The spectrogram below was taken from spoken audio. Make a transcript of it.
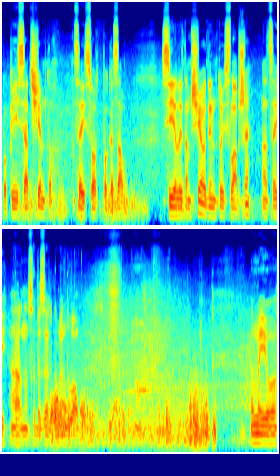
По 50 з чим-то цей сорт показав. Сіяли там ще один, той слабше, а цей гарно себе зарекомендував. Ми його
